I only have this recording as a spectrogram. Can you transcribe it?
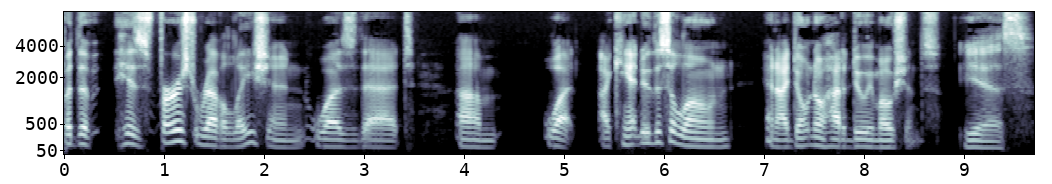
But the his first revelation was that um, what I can't do this alone, and I don't know how to do emotions. Yes.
